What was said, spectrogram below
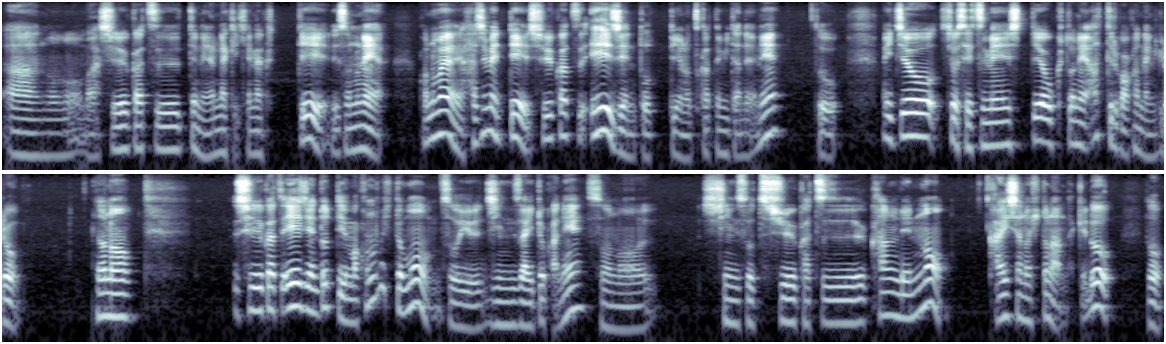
あのまあ就活ってのやんなきゃいけなくってでそのねこの前初めて就活エージェントっていうのを使ってみたんだよね。そう。一応ちょっと説明しておくとね合ってるか分かんないんだけどその就活エージェントっていう、まあ、この人もそういう人材とかねその新卒就活関連の会社の人なんだけどそう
